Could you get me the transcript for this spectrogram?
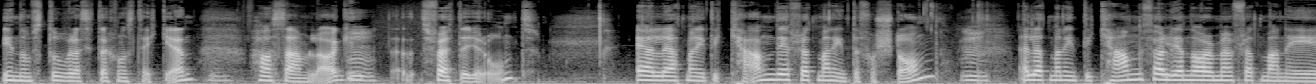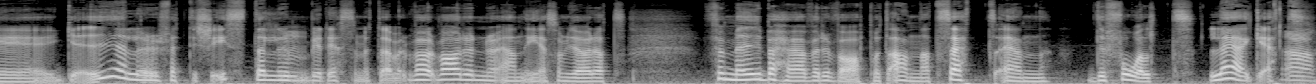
inom stora citationstecken Mm. ha samlag Mm. för att det gör ont. Eller att man inte kan det för att man inte får stånd. Mm. Eller att man inte kan följa normen för att man är gay eller fetischist eller Mm. BDSM-utövare. Vad, vad det nu än är som gör att för mig behöver det vara på ett annat sätt än default-läget. Ja.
